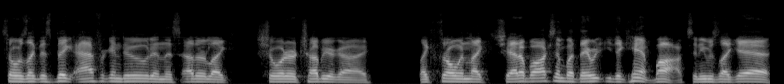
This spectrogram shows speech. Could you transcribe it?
So it was like this big African dude and this other like shorter, chubbier guy, like throwing like shadow boxing, but they were they can't box. And he was like, Yeah,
